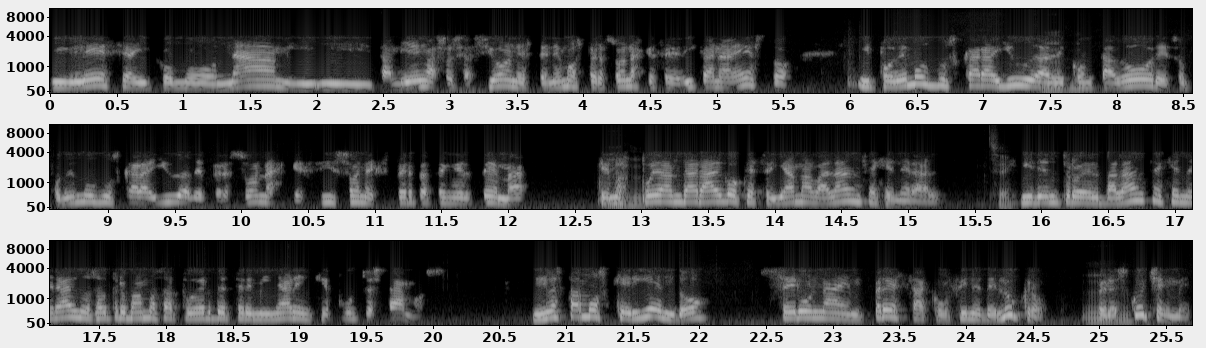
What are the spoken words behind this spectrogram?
iglesia y como NAM y, y también asociaciones, tenemos personas que se dedican a esto y podemos buscar ayuda de contadores o podemos buscar ayuda de personas que sí son expertas en el tema, que nos puedan dar algo que se llama balance general. Y dentro del balance general nosotros vamos a poder determinar en qué punto estamos. No estamos queriendo ser una empresa con fines de lucro, pero escúchenme,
